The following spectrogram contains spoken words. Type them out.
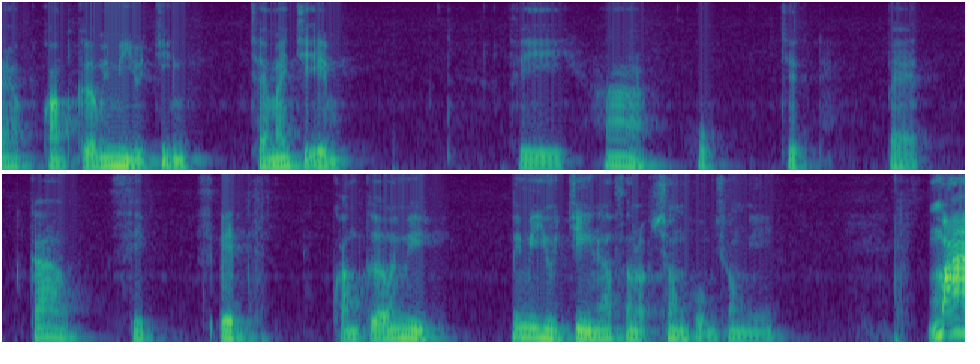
นะครับ ความเกินไม่มีอยู่จริง ใช่ไหม GM สี่ห้าหกเจ็ดแปด เก้าสิบสิบเอ็ดความเกินไม่มีไม่มีอยู่จริงนะครับสำหรับช่องผมช่องนี้ มา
